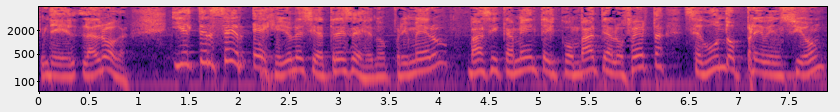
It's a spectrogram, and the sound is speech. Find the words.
de la droga. Y el tercer eje, yo le decía tres ejes, ¿no? Primero, básicamente el combate a la oferta, segundo, prevención,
